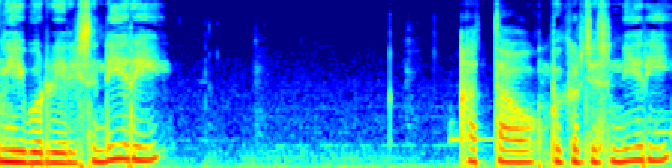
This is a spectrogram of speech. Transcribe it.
menghibur diri sendiri, atau bekerja sendiri.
